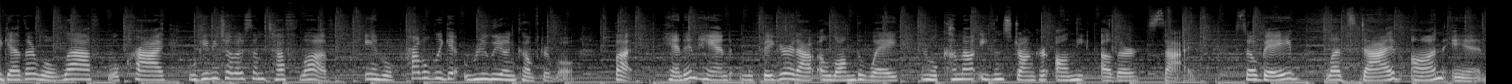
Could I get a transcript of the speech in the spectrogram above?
Together, we'll laugh, we'll cry, we'll give each other some tough love, and we'll probably get really uncomfortable. But hand in hand, we'll figure it out along the way and we'll come out even stronger on the other side. So, babe, let's dive on in.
